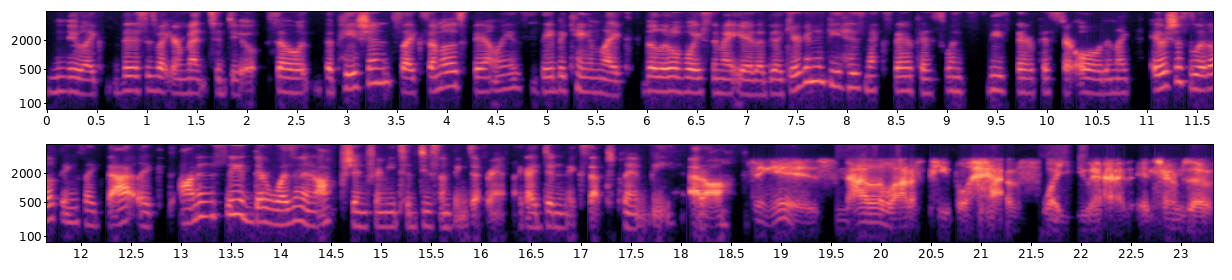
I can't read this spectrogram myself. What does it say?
knew like this is what you're meant to do. So the patients, like some of those families, they became like the little voice in my ear that'd be like, You're gonna be his next therapist once these therapists are old. And like it was just little things like that. Like honestly, there wasn't an option for me to do something different. Like I didn't accept plan B at all thing is, not a lot of people have what you had in terms of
